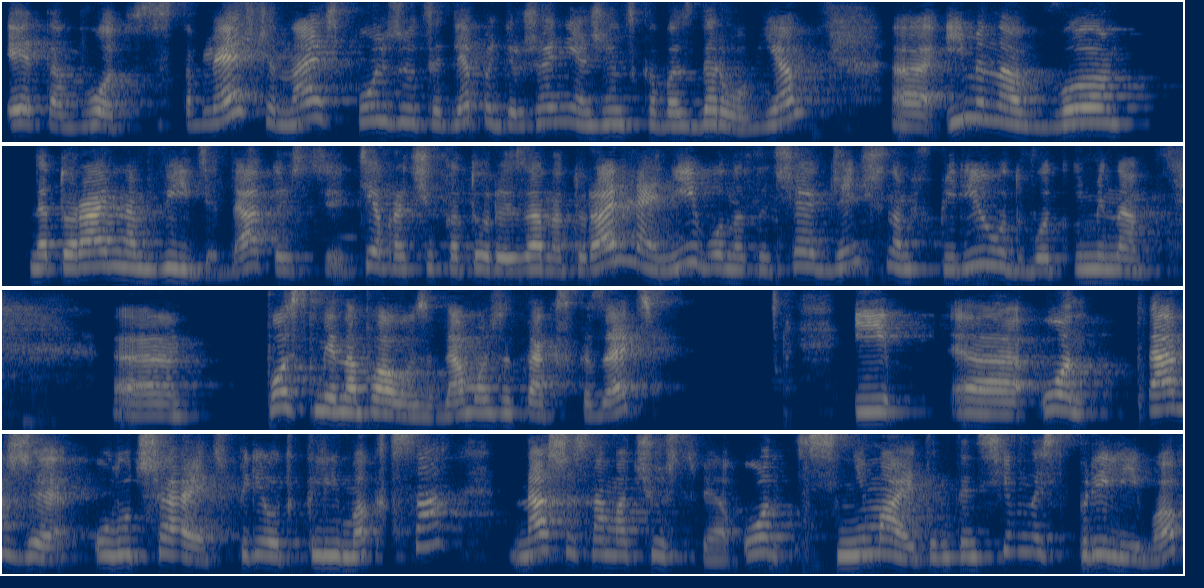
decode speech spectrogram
эта вот составляющая, она используется для поддержания женского здоровья э, именно в натуральном виде, да, то есть те врачи, которые за натуральное, они его назначают женщинам в период вот именно э, постменопаузы, да, можно так сказать, и э, он также улучшает в период климакса наше самочувствие. Он снимает интенсивность приливов,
